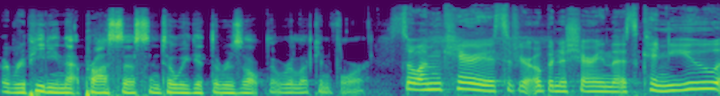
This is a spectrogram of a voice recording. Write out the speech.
repeating that process until we get the result that we're looking for. So I'm curious if you're open to sharing this. Can you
